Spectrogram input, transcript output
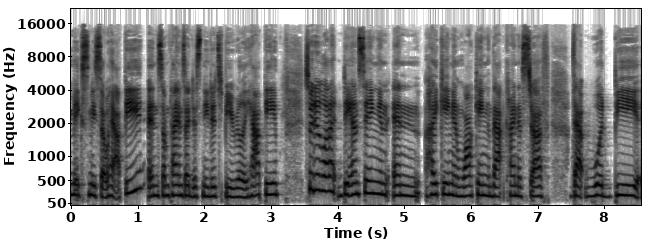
makes me so happy. And sometimes I just needed to be really happy. So I did a lot of dancing and, and hiking and walking, that kind of stuff that would be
